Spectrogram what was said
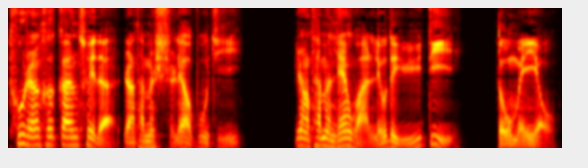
突然和干脆的让他们始料不及，让他们连挽留的余地都没有。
